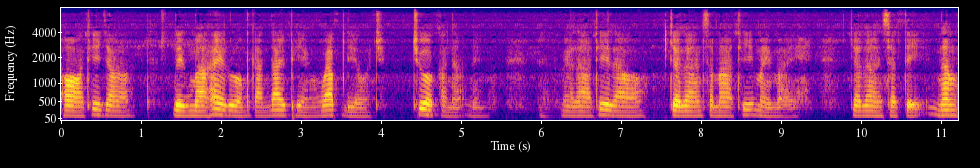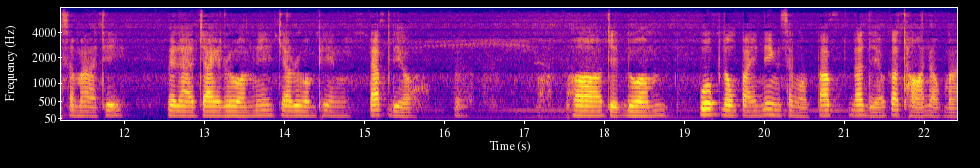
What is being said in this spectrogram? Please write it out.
พอที่จะดึงมาให้รวมกันได้เพียงแวบเดียวชั่วขณะหนึ่ง เวลาที่เราจเจริญสมาธิใหม่ๆเจริญสตินั่งสมาธิ เวลาใจรวมนี้จะรวมเพียงแป๊บเดียว พอจิตรวมวุบลงไปนิ่งสงบปั๊บแล้วเดี๋ยวก็ถอนออกมา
